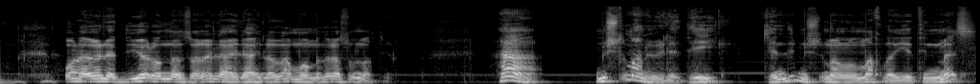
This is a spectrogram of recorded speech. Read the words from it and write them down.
Ona öyle diyor. Ondan sonra La ilahe illallah Muhammed Resulullah diyor. Ha Müslüman öyle değil. Kendi Müslüman olmakla yetinmez.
